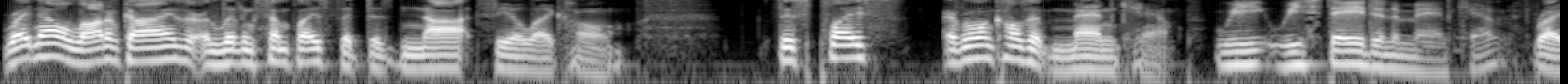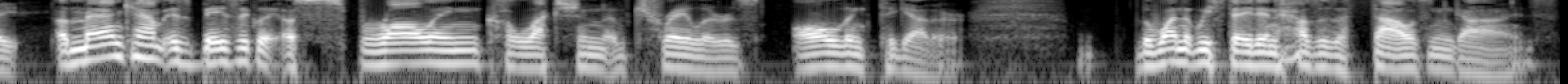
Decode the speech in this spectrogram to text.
Right now, a lot of guys are living someplace that does not feel like home. This place, everyone calls it man camp. We we stayed in a man camp. Right. A man camp is basically a sprawling collection of trailers all linked together. The one that we stayed in houses a thousand guys.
